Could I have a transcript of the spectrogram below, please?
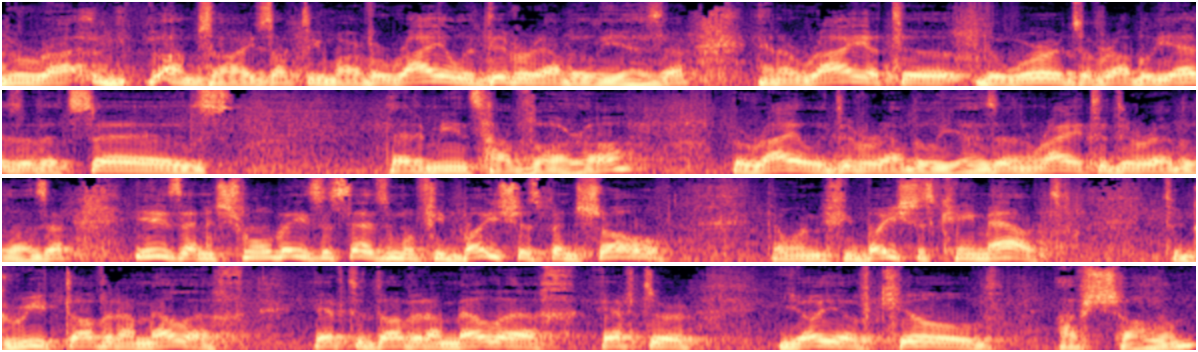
I'm sorry, Zakti Gemara, Varaya Lediver and a raya to the words of Rabbi Eliezer that says that it means Havara, the raya Lediver Rabbi Eliezer, and raya to Diver Rabbi Eliezer, is, and Shmuel Beis it says, Mephibosheth ben Shaul, that when Mephibosheth came out to greet David HaMelech, after David HaMelech, after Yoav killed Avshalom,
